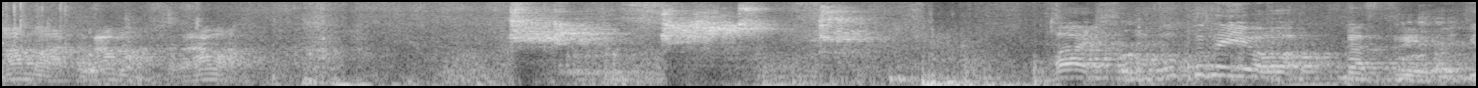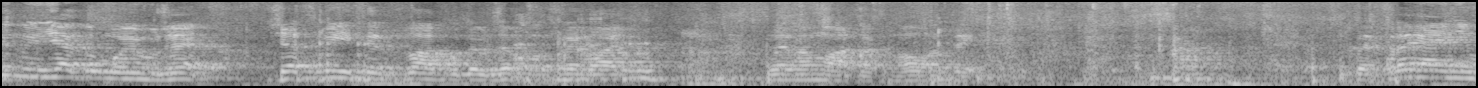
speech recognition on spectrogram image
Аматор, аматор, аматор. Бачите, ну куди його кастрирувати? Він, я думаю, вже зараз місяць-два буде вже покривати свиноматок молодих. Петренів,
